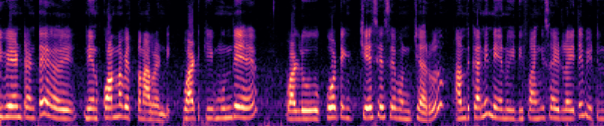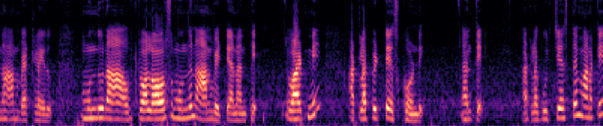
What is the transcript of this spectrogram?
ఇవేంటంటే నేను కొన్న విత్తనాలండి. వాటికి ముందే వాళ్ళు కోటింగ్ చేసేసే ఉంచారు. అందుకని నేను ఇది ఫంగిసైడ్లో అయితే వీటిని నానబెట్టలేదు. ముందు నా ట్వెల్వ్ అవర్స్ ముందు నానబెట్టాను అంతే. వాటిని అట్లా పెట్టేసుకోండి. అంతే. అట్లా గుచ్చేస్తే మనకి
